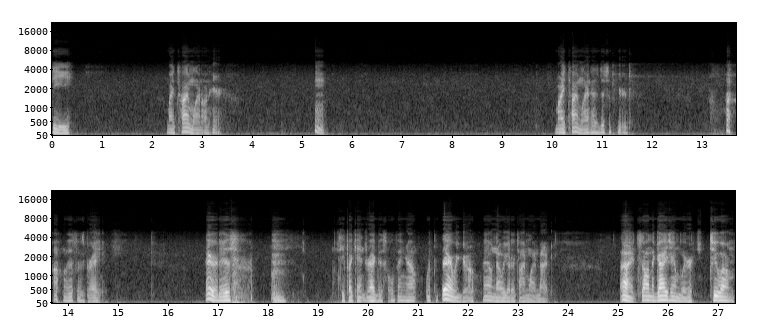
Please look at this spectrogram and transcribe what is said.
see my timeline on here. Hmm. My timeline has disappeared. this is great. There it is. see if I can't drag this whole thing out with the, there we go. Oh now we got our timeline back. Alright, so on the Gaussian blur, to um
